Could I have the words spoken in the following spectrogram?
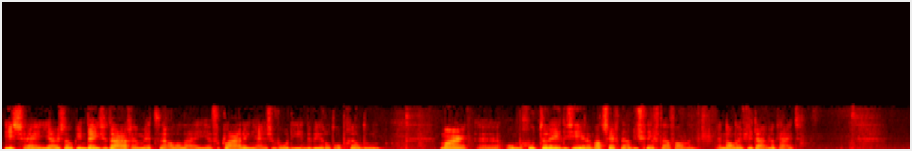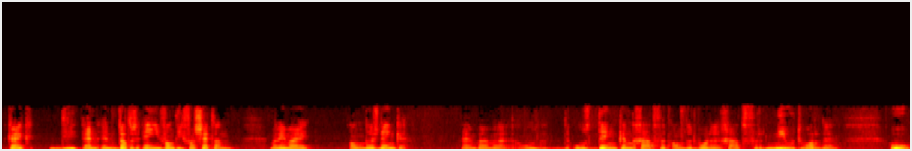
is, hè? juist ook in deze dagen met uh, allerlei verklaringen enzovoort die in de wereld op geld doen. Maar om goed te realiseren, wat zegt nou die schrift daarvan? Hè? En dan heb je duidelijkheid. Kijk, die, en, en dat is een van die facetten waarin wij anders denken. He, we, on, ons denken gaat veranderd worden, gaat vernieuwd worden. Hoe?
